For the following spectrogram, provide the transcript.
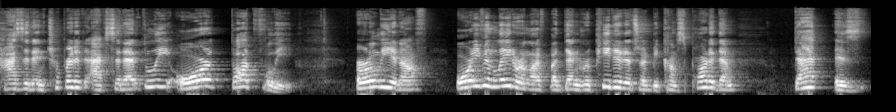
has it interpreted accidentally or thoughtfully early enough or even later in life, but then repeated it so it becomes part of them. That is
